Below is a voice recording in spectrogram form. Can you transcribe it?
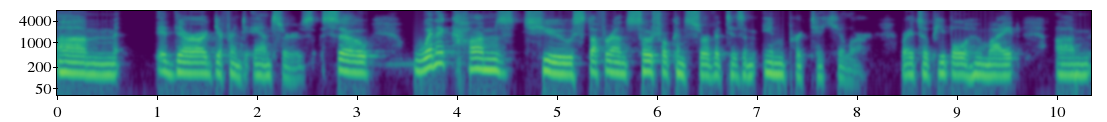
um, there are different answers. So when it comes to stuff around social conservatism in particular, right? So people who might um,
